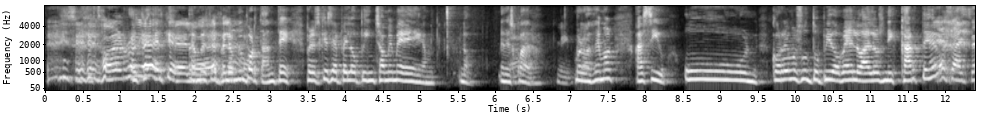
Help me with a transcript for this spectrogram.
todo el rollo Es que, es que pelo, es que ¿eh? el pelo es muy importante, pero es que ese pelo pincho a mí me... No, me descuadra. Ah. Bueno, hacemos así, un... Corremos un tupido velo a los Nick Carter Exacto,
